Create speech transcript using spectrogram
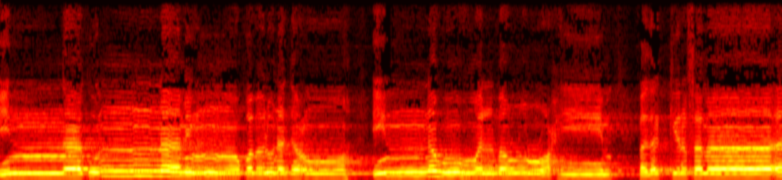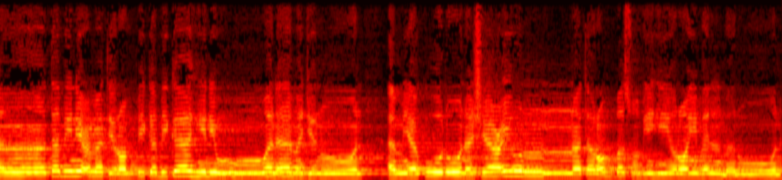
إنا كنا من قبل ندعوه إنه هو البر الرحيم فذكر فما أنت بنعمة ربك بكاهن ولا مجنون أم يقولون شاعر نتربص به ريب المنون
